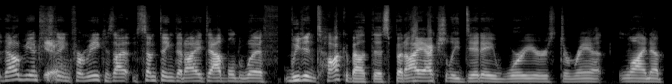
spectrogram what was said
that would be interesting yeah. for me because I something that I dabbled with. We didn't talk about this, but I actually did a Warriors Durant lineup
